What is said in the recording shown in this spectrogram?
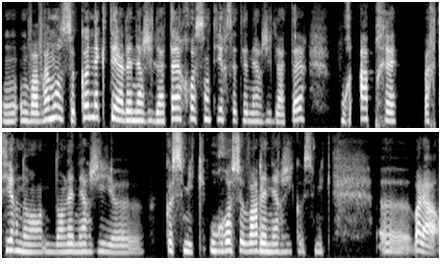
On, va vraiment se connecter à l'énergie de la Terre, ressentir cette énergie de la Terre pour après partir dans, l'énergie euh, cosmique ou recevoir l'énergie cosmique. Euh, voilà,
